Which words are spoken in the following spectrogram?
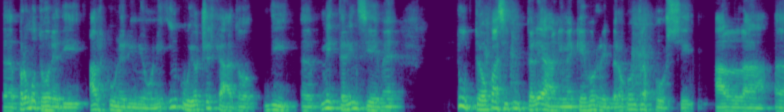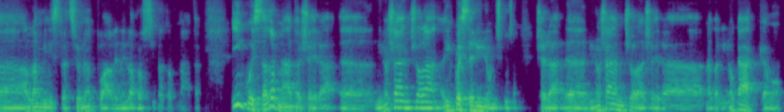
eh, promotore di alcune riunioni in cui ho cercato di eh, mettere insieme tutte o quasi tutte le anime che vorrebbero contrapporsi alla, uh, all'amministrazione attuale nella prossima tornata. In questa tornata c'era uh, Nino Cianciola, in queste riunioni, scusa, c'era uh, Nino Cianciola, c'era Natalino Caccamo,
